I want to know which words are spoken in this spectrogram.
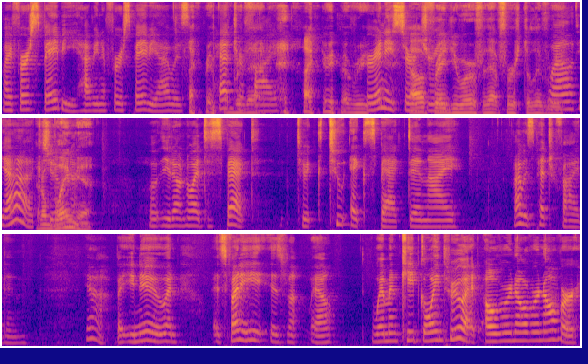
my first baby, having a first baby. I was I petrified that. I remember for any surgery. how afraid you were for that first delivery. well, yeah, I don't blame know, you. Well, you don't know what to expect, to to expect, and I, I was petrified, and yeah, but you knew, and it's funny is well, women keep going through it over and over and over,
